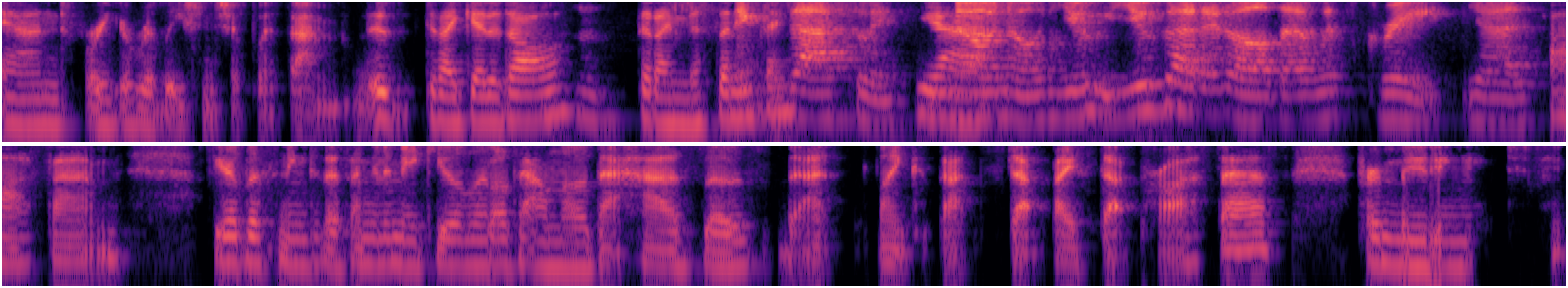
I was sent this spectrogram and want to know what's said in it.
and for your relationship with them. Is, did I get it all? Mm-hmm. Did I miss anything? Exactly. Yeah. No, no, you you got it all. That was great. Yes. Awesome. If you're listening to this, I'm going to make you a little download that has those that like that step by step process for moving to,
